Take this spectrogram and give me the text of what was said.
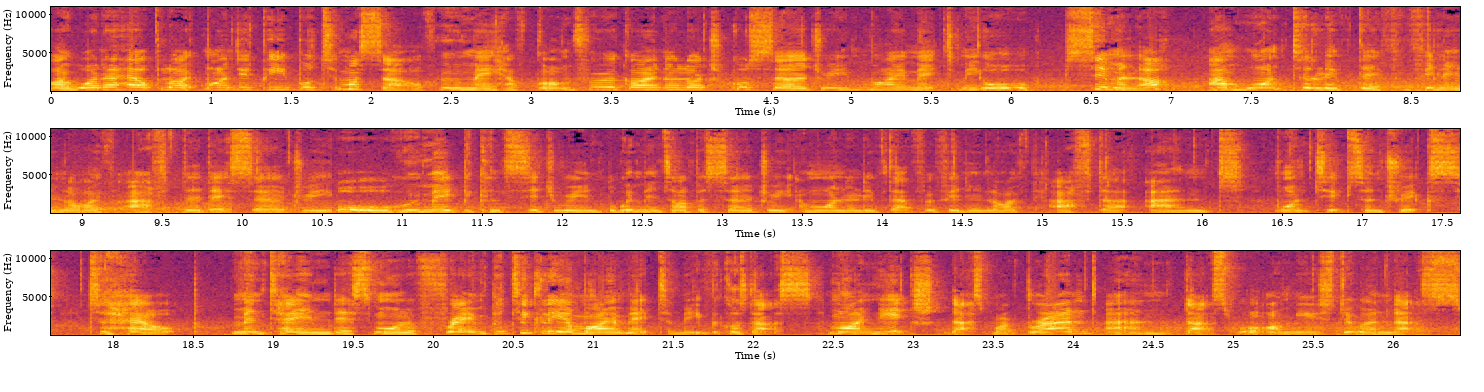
I want to help like minded people to myself who may have gone through a gynecological surgery, myomectomy, or similar and want to live their fulfilling life after their surgery, or who may be considering a women's type of surgery and want to live that fulfilling life after and want tips and tricks to help maintain their smaller frame, particularly a myomectomy, because that's my niche, that's my brand, and that's what I'm used to, and that's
